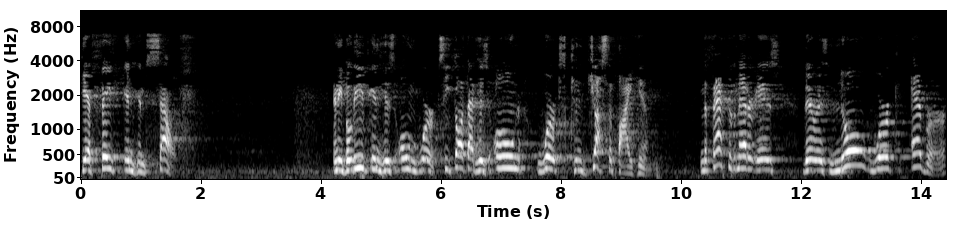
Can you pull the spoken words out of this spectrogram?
He had faith in himself. And he believed in his own works. He thought that his own works can justify him. And the fact of the matter is, there is no work ever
